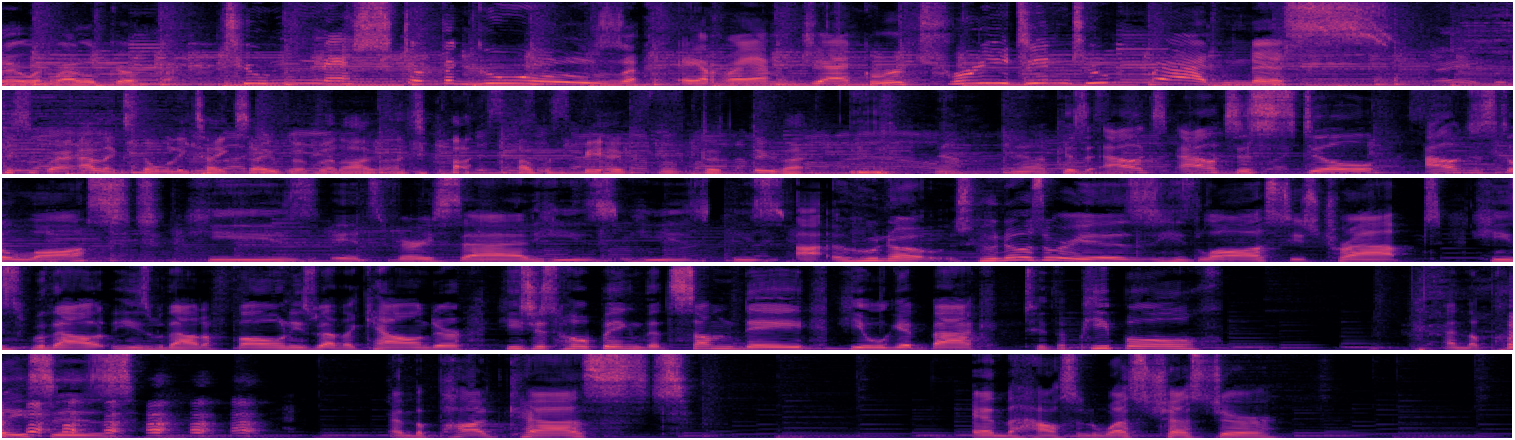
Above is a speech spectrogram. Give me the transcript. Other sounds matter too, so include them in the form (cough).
Hello and welcome to Nest of the Ghouls, a ramjack retreat into madness. This is where Alex normally takes over, but I, I, I wouldn't be able to do that. No, no, because Alex, Alex is still, Alex is still lost. He's, it's very sad. He's, he's, he's. Uh, who knows? Who knows where he is? He's lost. He's trapped. He's without, he's without a phone. He's without a calendar. He's just hoping that someday he will get back to the people and the places and the podcast and the house in Westchester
